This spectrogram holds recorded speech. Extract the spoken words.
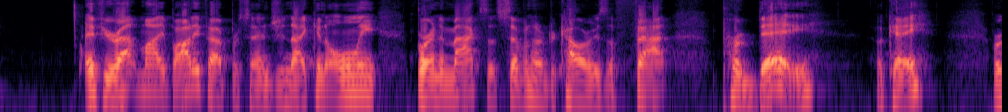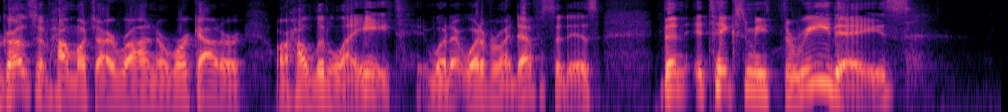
If you're at my body fat percentage and I can only burn a max of 700 calories of fat per day, okay? Regardless of how much I run or work out or, or how little I eat, whatever my deficit is, then it takes me three days,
